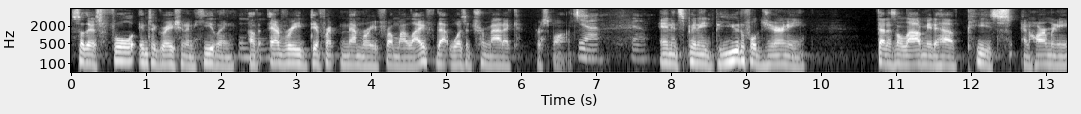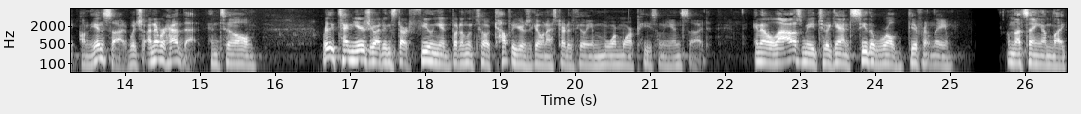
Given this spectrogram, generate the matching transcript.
so there's full integration and healing Mm-hmm. of every different memory from my life that was a traumatic response Yeah. Yeah. and it's been a beautiful journey that has allowed me to have peace and harmony on the inside, which I never had that until really 10 years ago. I didn't start feeling it, but until a couple years ago when I started feeling more and more peace on the inside. And it allows me to, again, see the world differently. I'm not saying I'm like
